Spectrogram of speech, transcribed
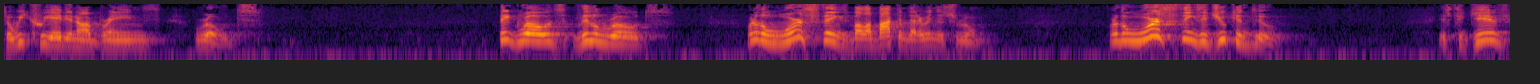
So we create in our brains roads. Big roads, little roads. One of the worst things, Balabatim, that are in this room, one of the worst things that you can do is to give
